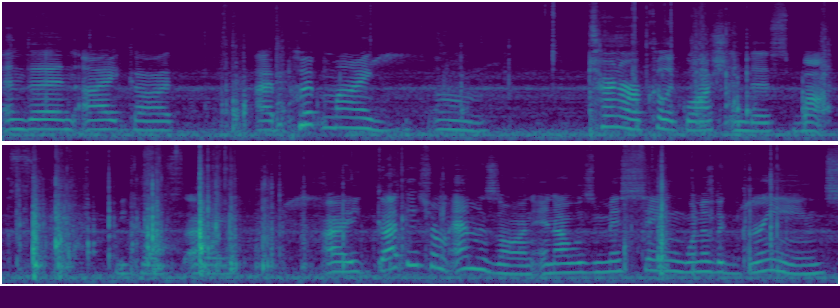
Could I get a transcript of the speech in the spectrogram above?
And then I got I put my um, Turner acrylic gouache in this box because I I got these from Amazon and I was missing one of the greens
